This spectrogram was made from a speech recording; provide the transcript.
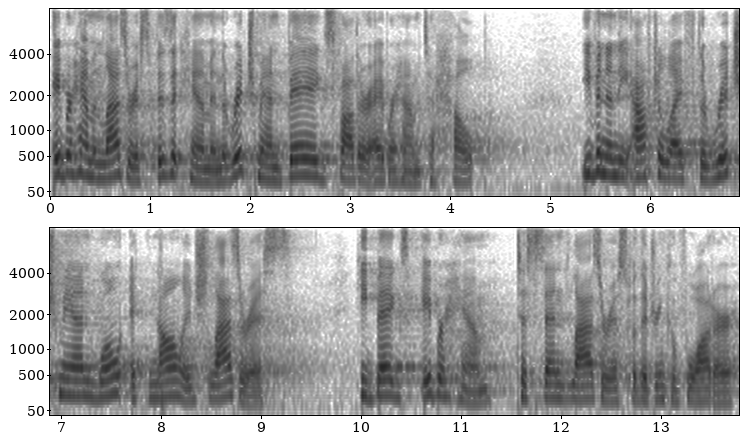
Abraham and Lazarus visit him, and the rich man begs Father Abraham to help. Even in the afterlife, the rich man won't acknowledge Lazarus. He begs Abraham to send Lazarus with a drink of water,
